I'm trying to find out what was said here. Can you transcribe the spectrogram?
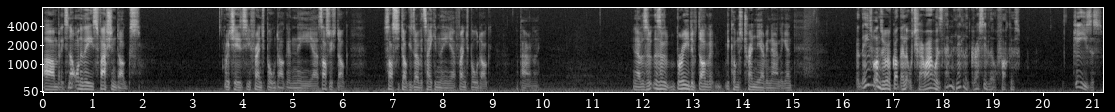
Um, but it's not one of these fashion dogs which is your French bulldog and the uh, sausage dog. Sausage dog is overtaking the uh, French bulldog, apparently. You know, there's a, there's a breed of dog that becomes trendy every now and again. But these ones who have got their little chihuahuas, them little aggressive little fuckers. Jesus.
